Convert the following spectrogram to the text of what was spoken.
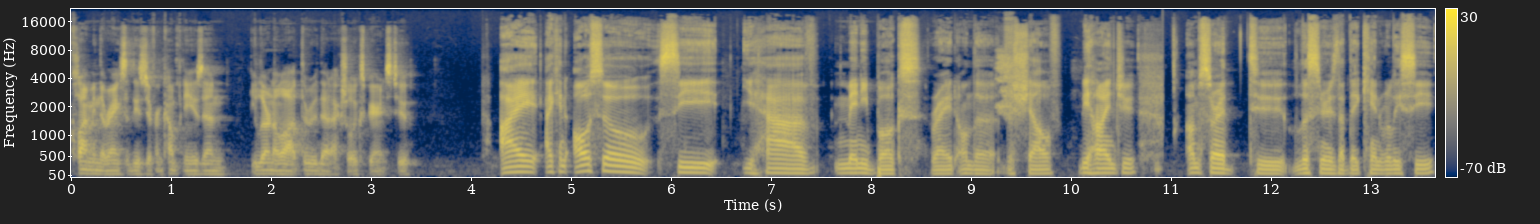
climbing the ranks of these different companies, and you learn a lot through that actual experience too. I I can also see you have many books right on the the shelf behind you. I'm sorry to listeners that they can't really see,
